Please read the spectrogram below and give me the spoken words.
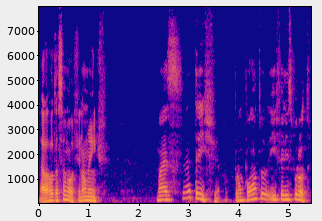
ela rotacionou, finalmente. Mas é triste por um ponto e feliz por outro.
